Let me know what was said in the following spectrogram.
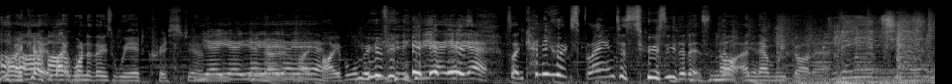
like a, like one of those weird Christian, Yeah, yeah, yeah, you know, yeah, yeah, like yeah. Bible movies. yeah, yeah, yeah. It's like, can you explain to Siouxsie that it's not? Not and yet. then we got it.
